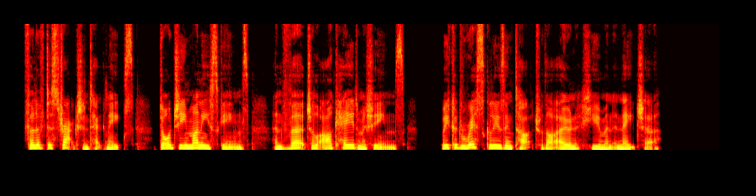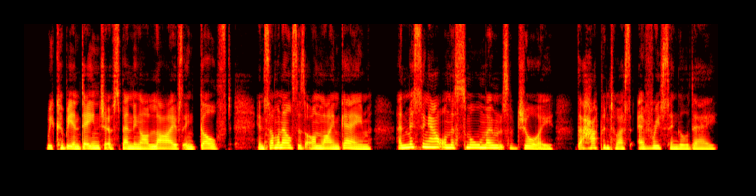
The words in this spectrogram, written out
full of distraction techniques, dodgy money schemes, and virtual arcade machines. We could risk losing touch with our own human nature. We could be in danger of spending our lives engulfed in someone else's online game and missing out on the small moments of joy that happen to us every single day.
